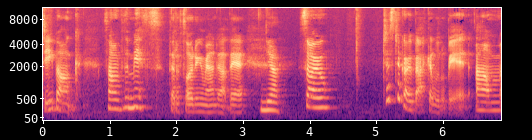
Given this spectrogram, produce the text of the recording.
debunk some of the myths that are floating around out there. Yeah. So, just to go back a little bit, um,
